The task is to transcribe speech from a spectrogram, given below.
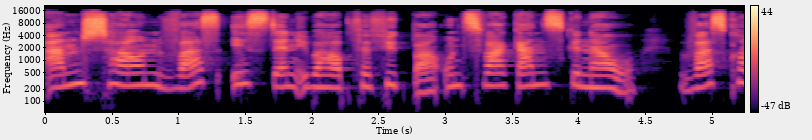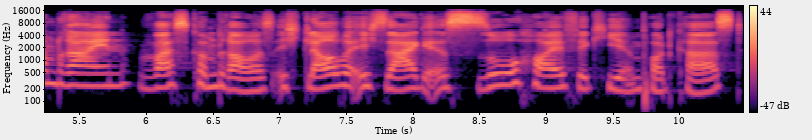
anschauen, was ist denn überhaupt verfügbar und zwar ganz genau. Was kommt rein, was kommt raus? Ich glaube, ich sage es so häufig hier im Podcast.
